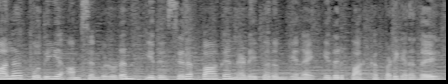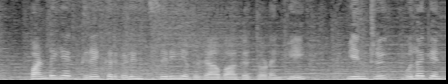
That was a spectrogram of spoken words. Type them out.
பல புதிய அம்சங்களுடன் இது சிறப்பாக நடைபெறும் என எதிர்பார்க்கப்படுகிறது. பண்டைய கிரேக்கர்களின் சிறிய விழாவாக தொடங்கி இன்று உலகின்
